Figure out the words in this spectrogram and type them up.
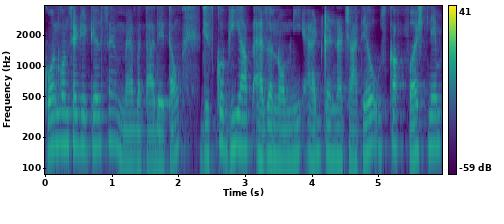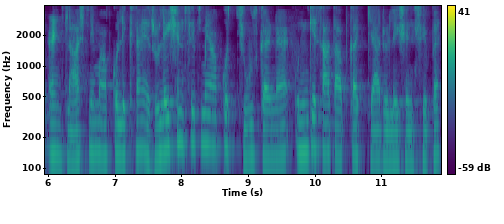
कौन कौन से डिटेल्स हैं, मैं बता देता हूँ। जिसको भी आप एज अ नॉमनी ऐड करना चाहते हो, उसका first name and last name आपको लिखना है। रिलेशनशिप में आपको चूज़ करना है। उनके साथ आपका क्या रिलेशनशिप है?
